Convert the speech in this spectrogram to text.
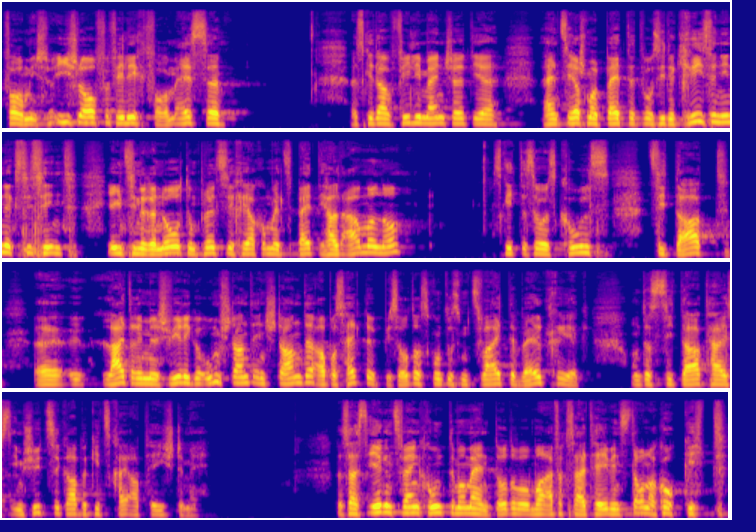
Vor dem Einschlafen vielleicht, vor dem Essen. Es gibt auch viele Menschen, die haben zuerst mal bettet, wo sie in der Krise hinein sind, in einer Not und plötzlich, ja komm, jetzt bete ich halt auch mal noch. Es gibt so ein cooles Zitat, äh, leider in einem schwierigen Umstand entstanden, aber es hat etwas, oder? Es kommt aus dem Zweiten Weltkrieg. Und das Zitat heißt, im Schützengraben gibt es keine Atheisten mehr. Das heißt, irgendwann kommt der Moment, oder, wo man einfach sagt, hey, wenn es da noch Gott gibt,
